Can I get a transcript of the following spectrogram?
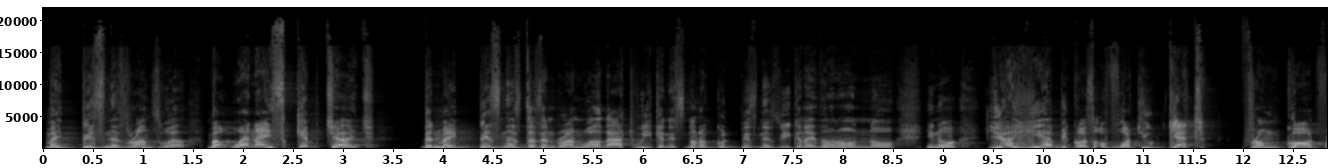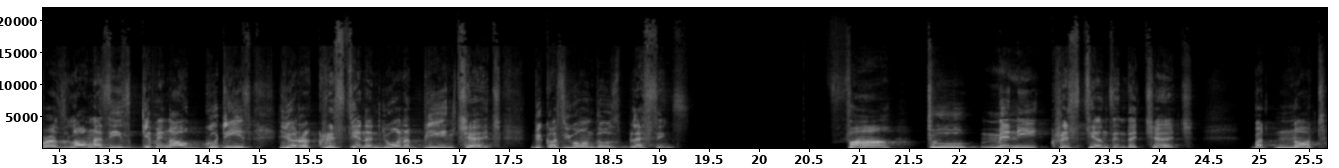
My business runs well. But when I skip church, then my business doesn't run well that week and it's not a good business week. And I thought, oh no, you know, you're here because of what you get from God. For as long as He's giving out goodies, you're a Christian and you want to be in church because you want those blessings. Far too many Christians in the church, but not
